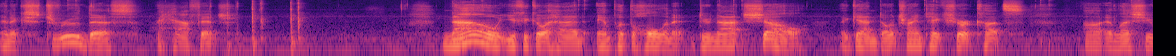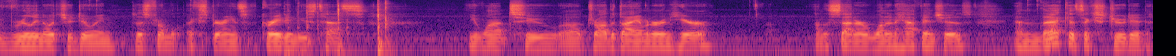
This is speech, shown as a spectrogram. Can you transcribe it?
and extrude this a half inch. Now you could go ahead and put the hole in it. Do not shell. Again, don't try and take shortcuts uh, unless you really know what you're doing. Just from experience of grading these tests, you want to uh, draw the diameter in here on the center, one and a half inches, and that gets extruded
